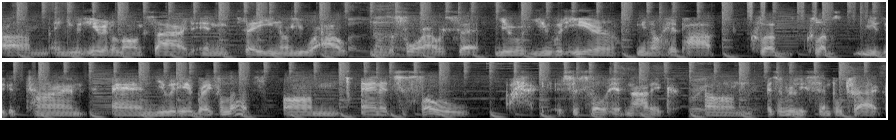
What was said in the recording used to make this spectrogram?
um, and you would hear it alongside. And say, you know, you were out, it was a four-hour set. You you would hear, you know, hip hop, club clubs music at the time, and you would hear "Break for Love." Um, and it's just so it's just so hypnotic. Um, it's a really simple track,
